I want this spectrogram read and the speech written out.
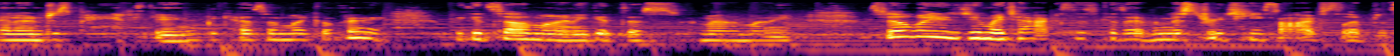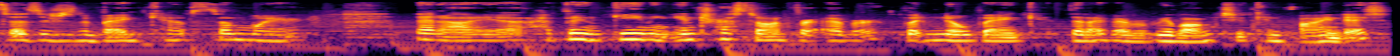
And I'm just panicking because I'm like, okay, we could sell mine and get this amount of money. Still waiting to do my taxes because I have a mystery T5 slip that says there's a bank account somewhere that I uh, have been gaining interest on forever, but no bank that I've ever belonged to can find it.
